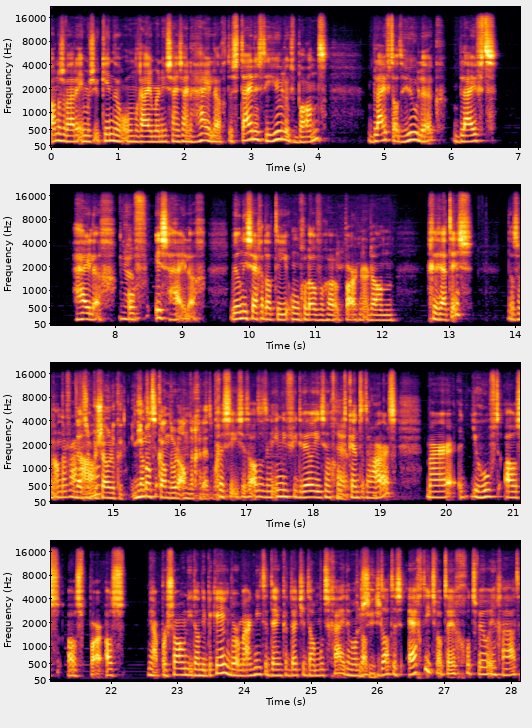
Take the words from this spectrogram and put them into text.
Anders waren immers uw kinderen onrein, maar nu zijn zij heilig. Dus tijdens die huwelijksband blijft dat huwelijk blijft heilig. Ja. Of is heilig. Wil niet zeggen dat die ongelovige partner dan gered is. Dat is een ander verhaal. dat is een persoonlijke... Niemand is- kan door de ander gered worden. Precies, het is altijd een individueel iets en God Ja. kent het hart. Maar je hoeft als, als, als ja, persoon die dan die bekering doormaakt... niet te denken dat je dan moet scheiden. Want dat, dat is echt iets wat tegen Gods wil ingaat.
